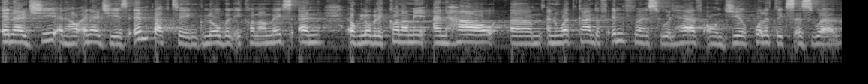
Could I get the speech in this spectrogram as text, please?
energy and how energy is impacting global economics and uh, global economy and how um, and what kind of influence we'll have on geopolitics as well.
